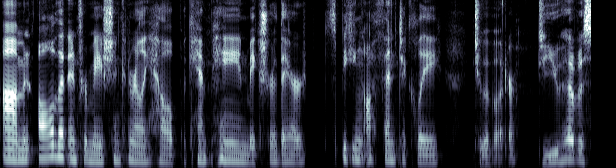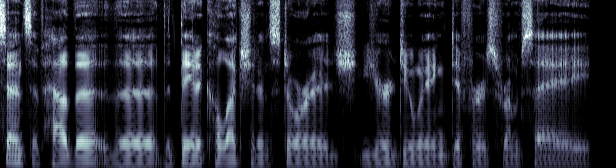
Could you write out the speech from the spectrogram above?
Um, and all that information can really help a campaign make sure they're speaking authentically to a voter. Do you have a sense of how the the the data collection and storage you're doing differs from, say,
